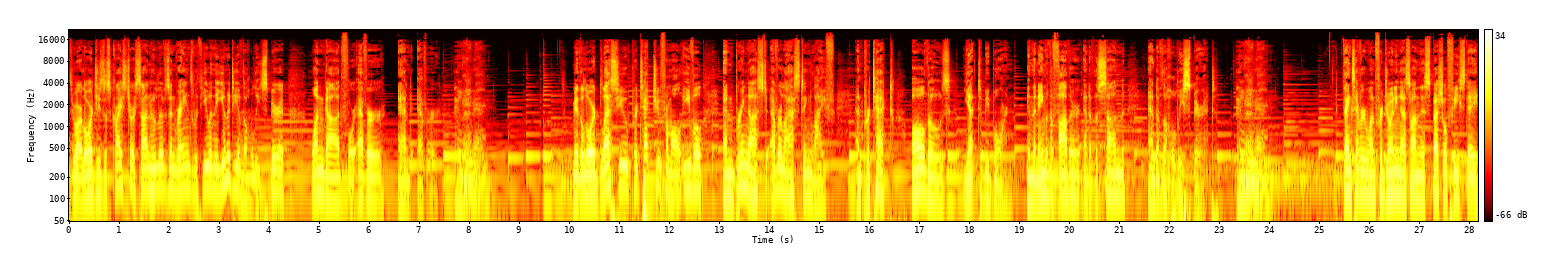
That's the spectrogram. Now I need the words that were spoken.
Through our Lord Jesus Christ, your Son, who lives and reigns with you in the unity of the Holy Spirit, one God, forever and ever. Amen. May the Lord bless you, protect you from all evil, and bring us to everlasting life, and protect all those yet to be born. In the name of the Father, and of the Son, and of the Holy Spirit. Amen. Thanks everyone for joining us on this special feast day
